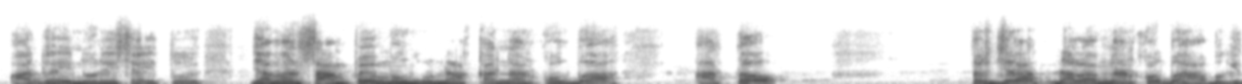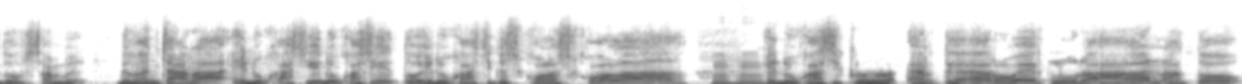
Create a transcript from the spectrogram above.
warga Indonesia itu jangan sampai menggunakan narkoba atau terjerat dalam narkoba begitu. Sampai dengan cara edukasi edukasi itu edukasi ke sekolah-sekolah, mhm. edukasi ke RT RW, kelurahan atau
